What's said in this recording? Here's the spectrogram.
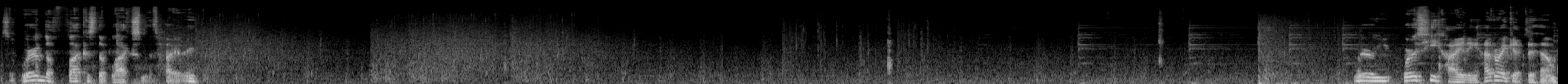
So where the fuck is the blacksmith hiding? Where you, where is he hiding? How do I get to him?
